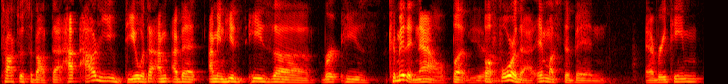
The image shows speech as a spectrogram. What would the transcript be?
Talk to us about that. How, how do you deal with that? I, I bet. I mean, he's he's uh he's committed now, but yeah. before that, it must have been every team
